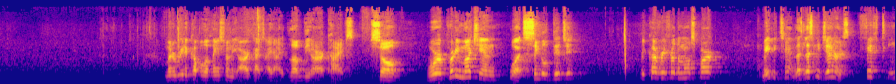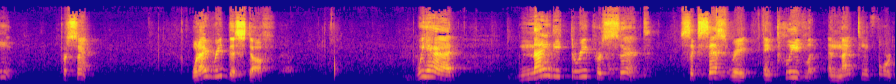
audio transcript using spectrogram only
I'm going to read a couple of things from the archives. I, I love the archives. So, we're pretty much in, what, single digit recovery for the most part? Maybe 10. Let's, let's be generous. 15%. When I read this stuff, we had 93% success rate in Cleveland in 1940.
